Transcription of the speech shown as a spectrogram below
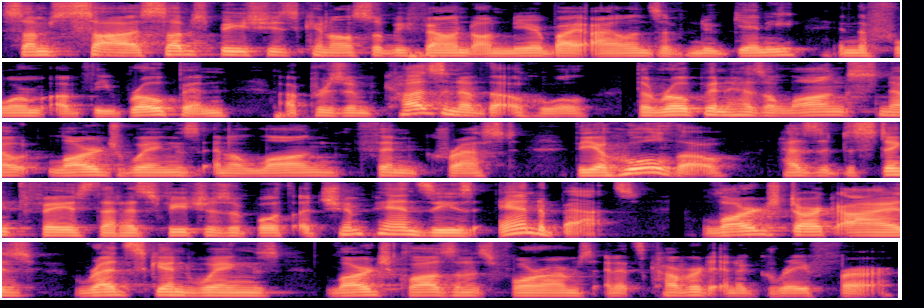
Some uh, subspecies can also be found on nearby islands of New Guinea in the form of the ropen, a presumed cousin of the ahool. The ropen has a long snout, large wings, and a long, thin crest. The ahool, though, has a distinct face that has features of both a chimpanzee's and a bat's. Large dark eyes, red skinned wings, large claws on its forearms, and it's covered in a gray fur.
